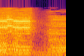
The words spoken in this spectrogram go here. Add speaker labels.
Speaker 1: Thank you.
